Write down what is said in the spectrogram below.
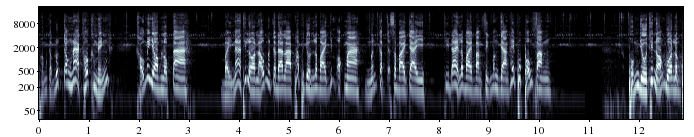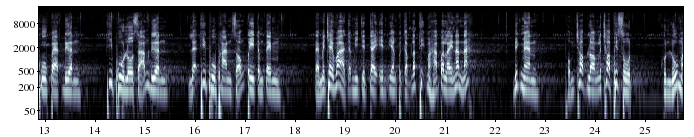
ผมกับลุดจ้องหน้าเขาเขม็ง เขาไม่ยอมหลบตา ใบหน้าที่หล่อเหลาเหมือนกระดาราภาพยนตร์ระบายยิ้มออกมา เหมือนกับจะสบายใจ ที่ได้ระบายบางสิ่งบางอย่างให้พวกผมฟัง ผมอยู่ที่หนองบัวลำพู 8 เดือน ที่ภูโลสามเดือน และที่ภูพานสองปีเต็มๆ แต่ไม่ใช่ว่าจะมีจิตใจเอ็นเอียงไปกับลัทธิมหาปลัยนั่นนะบิ๊กแมนผมชอบลองและชอบพิสูจน์ คุณรู้ไหม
